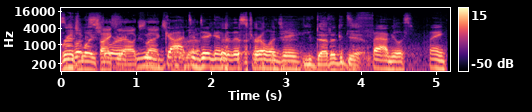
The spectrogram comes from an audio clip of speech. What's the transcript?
Congratulations. Thank you, Bookstore. Alex. You've Thanks. got to dig into this trilogy. You've done it again. Fabulous. Thank you.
